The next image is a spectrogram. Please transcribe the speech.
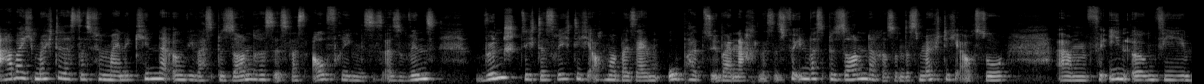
Aber ich möchte, dass das für meine Kinder irgendwie was Besonderes ist, was Aufregendes ist. Also Vince wünscht sich das richtig, auch mal bei seinem Opa zu übernachten. Das ist für ihn was Besonderes und das möchte ich auch so ähm, für ihn irgendwie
